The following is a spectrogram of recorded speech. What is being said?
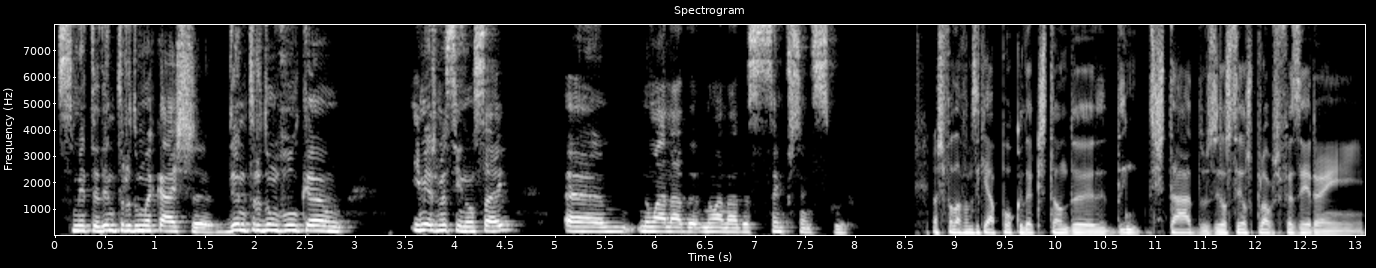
se meta dentro de uma caixa, dentro de um vulcão, e mesmo assim não sei, um, não há nada, não há nada 100% seguro. Nós falávamos aqui há pouco da questão de, de, de Estados, eles, eles próprios fazerem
